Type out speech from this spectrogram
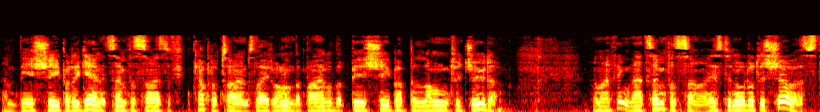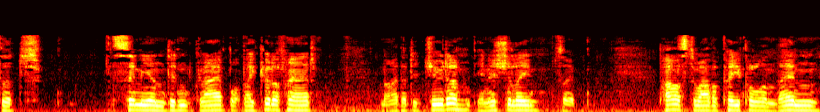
And Beersheba, again, it's emphasized a couple of times later on in the Bible that Beersheba belonged to Judah. And I think that's emphasized in order to show us that Simeon didn't grab what they could have had, Neither did Judah initially, so passed to other people, and then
